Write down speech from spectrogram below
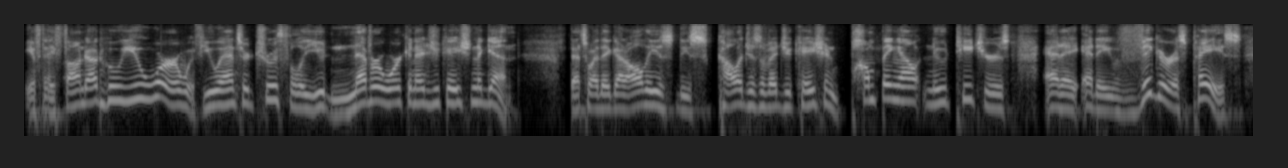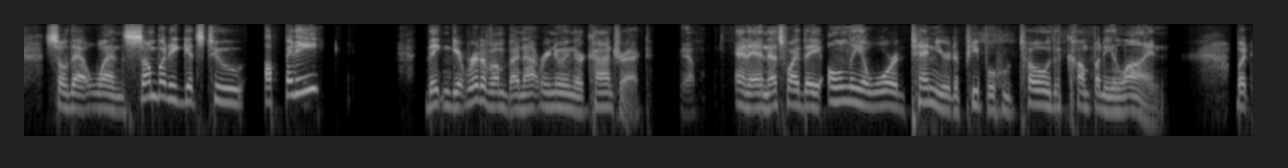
if they found out who you were, if you answered truthfully, you'd never work in education again. That's why they got all these these colleges of education pumping out new teachers at a at a vigorous pace, so that when somebody gets too uppity, they can get rid of them by not renewing their contract. Yep. And and that's why they only award tenure to people who toe the company line. But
